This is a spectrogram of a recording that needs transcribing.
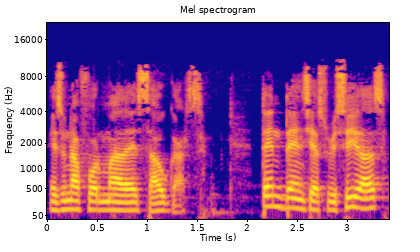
es una forma de desahogarse. Tendencias suicidas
